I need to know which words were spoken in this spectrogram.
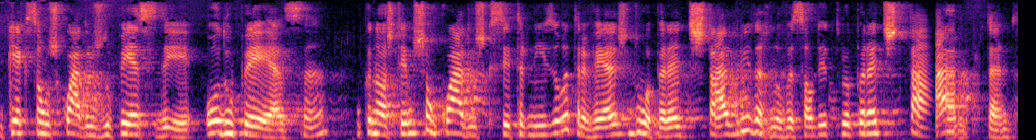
o que é que são os quadros do PSD ou do PS, o que nós temos são quadros que se eternizam através do aparelho de Estado e da renovação dentro do aparelho de Estado. Portanto,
